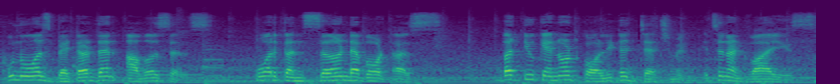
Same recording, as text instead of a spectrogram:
who know us better than ourselves, who are concerned about us. But you cannot call it a judgment. It's an advice.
